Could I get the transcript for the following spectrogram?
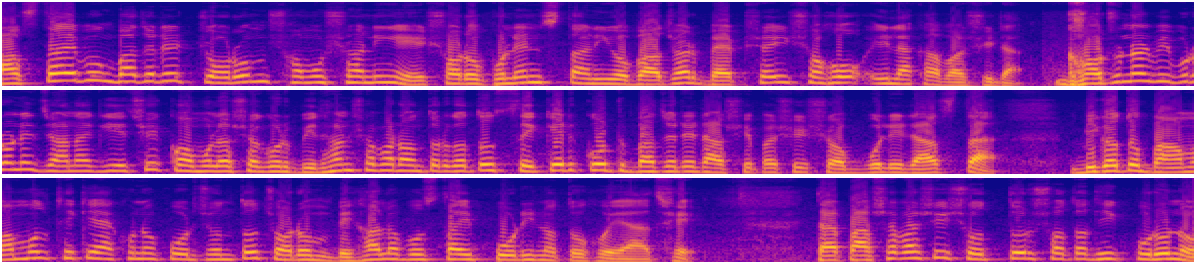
রাস্তা এবং বাজারের চরম সমস্যা নিয়ে সরব হলেন স্থানীয় বাজার ব্যবসায়ী সহ এলাকাবাসীরা। ঘটনার বিবরণে জানা গিয়েছে, কমলাসাগর বিধানসভার অন্তর্গত সেকেরকোট বাজারের আশেপাশের সবগুলি রাস্তা বিগত বাম আমল থেকে এখনও পর্যন্ত চরম বেহাল অবস্থায় পরিণত হয়ে আছে। তার পাশাপাশি সত্তর শতাধিক পুরনো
